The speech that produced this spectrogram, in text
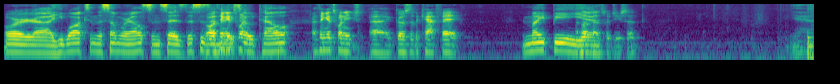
or uh, he walks into somewhere else and says, "This is I a think nice it's when- hotel." I think it's when he uh, goes to the cafe. It might be, I yeah, that's what you said. Yeah.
